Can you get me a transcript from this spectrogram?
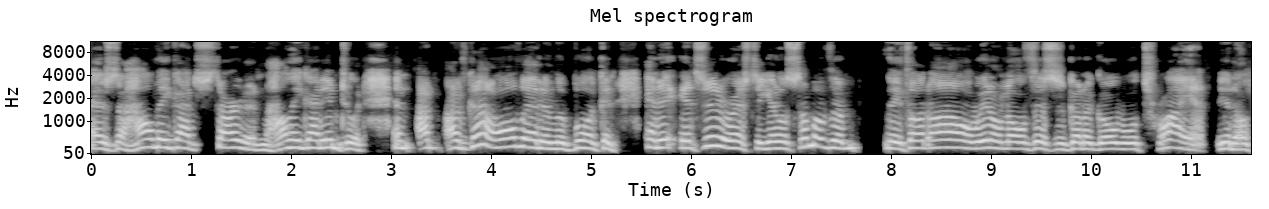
as to how they got started and how they got into it. And I've, I've got all that in the book. And, and it, it's interesting. You know, some of them, they thought, oh, we don't know if this is going to go. We'll try it. You know,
